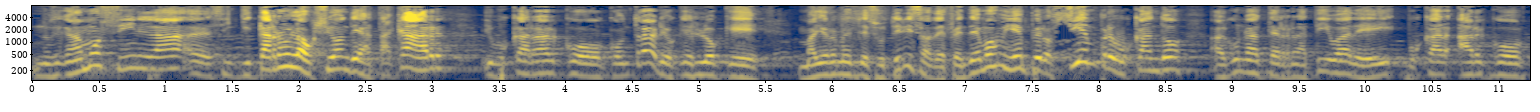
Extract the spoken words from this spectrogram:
nos digamos sin la eh, sin quitarnos la opción de atacar y buscar arco contrario, que es lo que mayormente se utiliza. Defendemos bien, pero siempre buscando alguna alternativa de buscar arco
